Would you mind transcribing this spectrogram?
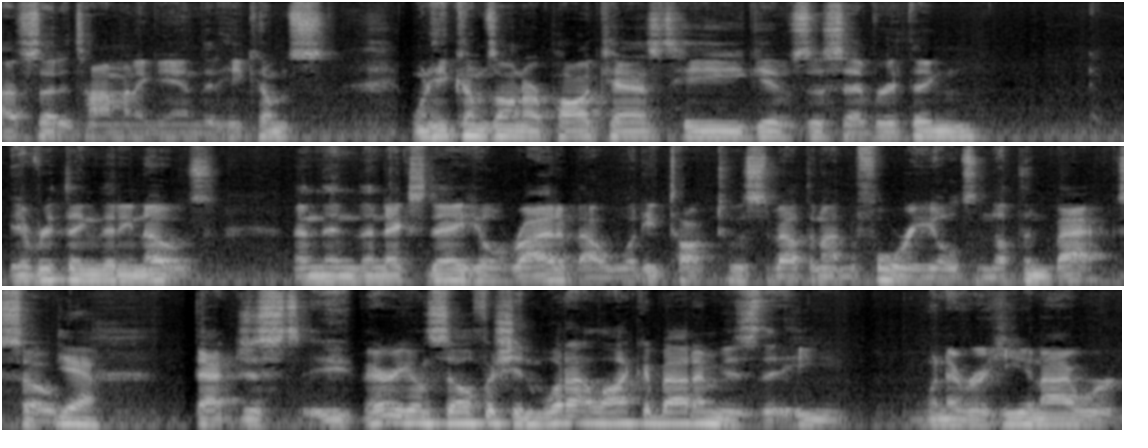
have said it time and again that he comes when he comes on our podcast, he gives us everything, everything that he knows, and then the next day he'll write about what he talked to us about the night before. He holds nothing back. So yeah, that just very unselfish. And what I like about him is that he, whenever he and I were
